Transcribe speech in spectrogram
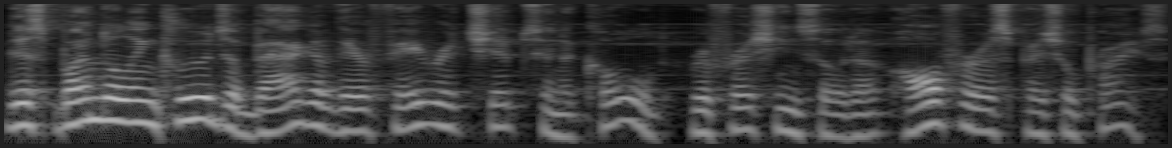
This bundle includes a bag of their favorite chips and a cold, refreshing soda, all for a special price.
